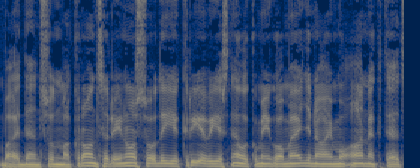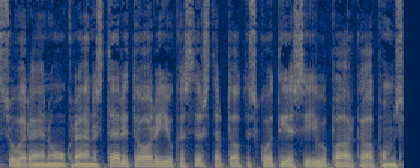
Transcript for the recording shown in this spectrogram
Baidens un Makrons arī nosodīja Krievijas nelikumīgo mēģinājumu anektēt suverēnu Ukrainas teritoriju, kas ir starptautisko tiesību pārkāpums.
